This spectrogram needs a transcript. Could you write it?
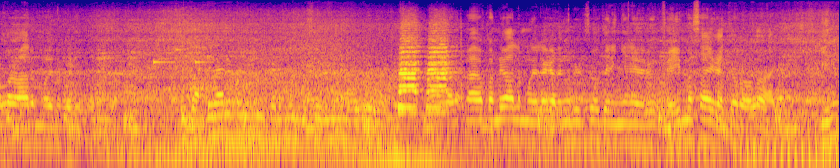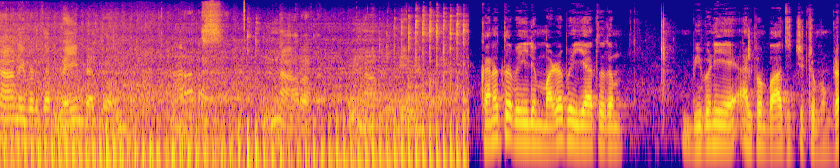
ഉള്ള കാലം മുതൽ. ഈ പണ്ടുകാലം മുതലേ കടങ്ങൂർ ഉത്സവത്തിന് ഇങ്ങനെ ഒരു ഫേമസായ കച്ചവടം ഉള്ളതാണ് ഇന്നാണ് ഇവിടുത്തെ മെയിൻ കച്ചവടം. ഇന്ന് ആറാട്ട് കനത്ത വെയിലും മഴ പെയ്യാത്തതും വിപണിയെ അല്പം ബാധിച്ചിട്ടുമുണ്ട്.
